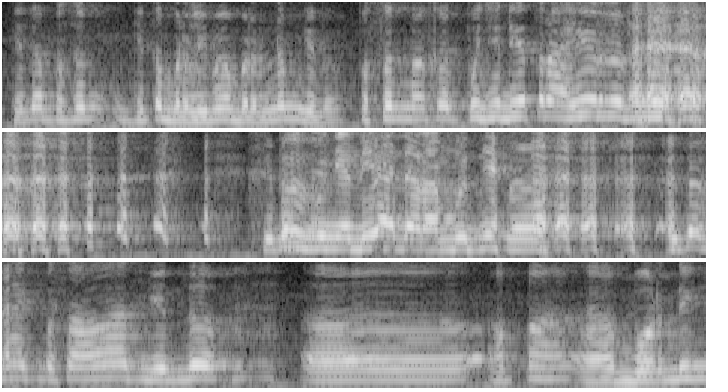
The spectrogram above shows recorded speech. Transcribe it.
Kita pesen kita berlima berenam gitu. Pesen makan punya dia terakhir katanya. kita Terus punya dia ada rambutnya. Nah, kita naik pesawat gitu eh apa eh, boarding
